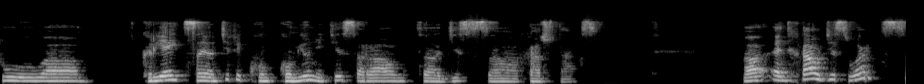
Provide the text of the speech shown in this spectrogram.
to uh, create scientific com communities around uh, these uh, hashtags. and how this works,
